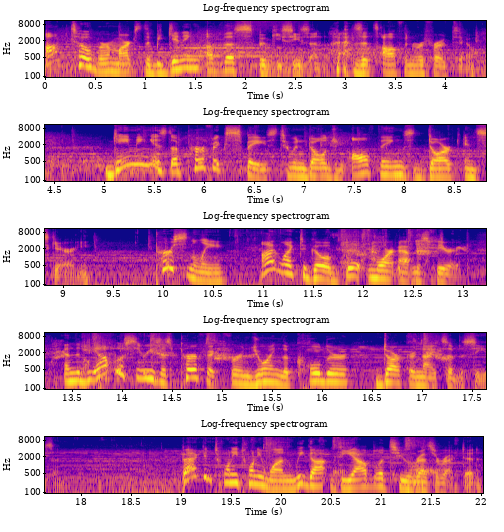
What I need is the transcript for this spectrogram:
October marks the beginning of the spooky season, as it's often referred to. Gaming is the perfect space to indulge in all things dark and scary. Personally, I like to go a bit more atmospheric, and the Diablo series is perfect for enjoying the colder, darker nights of the season. Back in 2021, we got Diablo 2 Resurrected,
